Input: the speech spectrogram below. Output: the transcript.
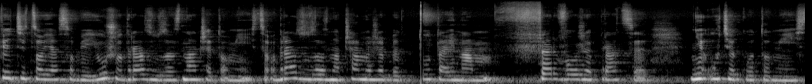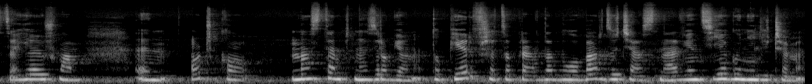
wiecie co, ja sobie już od razu zaznaczę to miejsce. Od razu zaznaczamy, żeby tutaj nam w ferworze pracy nie uciekło to miejsce. Ja już mam oczko następne zrobione. To pierwsze, co prawda, było bardzo ciasne, więc jego nie liczymy.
